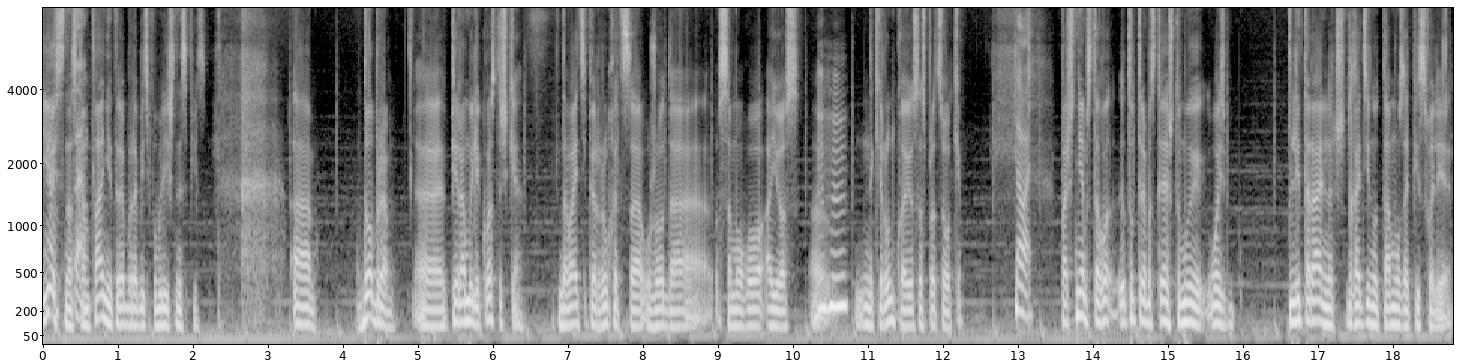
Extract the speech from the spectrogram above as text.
ёсць у нас так. кампаніі трэба рабіць публічны спіс а, добра э, перамылі костачки давай цяпер рухацца ўжо да самого iOS э, Мгм. накірунку iOS распрацоўкі давай. Пачнем з таго тут трэба сказаць што мы ось літаральна гадзіну таму записывалі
